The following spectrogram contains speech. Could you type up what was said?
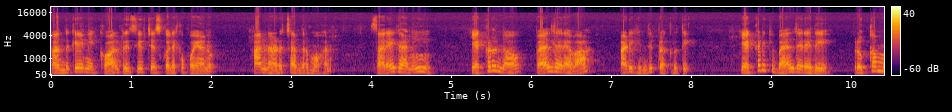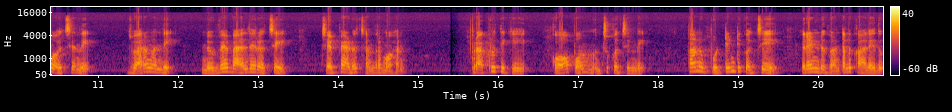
అందుకే నీ కాల్ రిసీవ్ చేసుకోలేకపోయాను అన్నాడు చంద్రమోహన్. సరే గాని ఎక్కడున్నావు? బయలుదేరావా? అడిగింది ప్రకృతి. ఎక్కడికి బయలుదేరేది? రుక్కమ్మ వచ్చింది. జ్వరం అంది నువ్వే బయలుదేరొచ్చేయి చెప్పాడు చంద్రమోహన్. ప్రకృతికి కోపం ముంచుకొచ్చింది. తను పుట్టింటికొచ్చి రెండు గంటలు కాలేదు.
